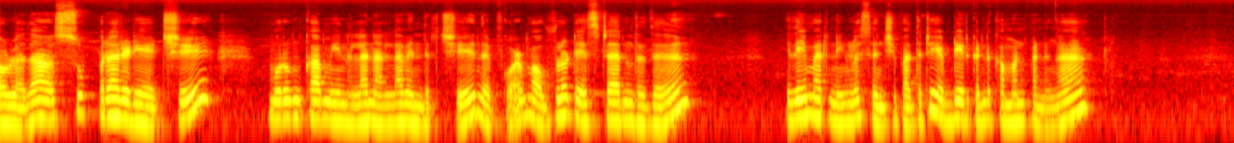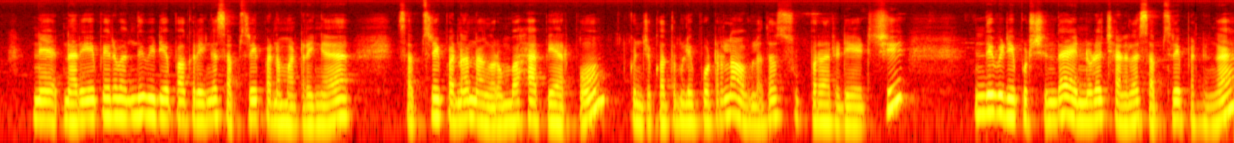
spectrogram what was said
அவ்வளோதான் சூப்பராக ரெடி ஆயிடுச்சு. முருங்கைக்காய் மீனெல்லாம் நல்லா வெந்துருச்சு. இந்த குழம்பு அவ்வளோ டேஸ்ட்டாக இருந்தது. இதே மாதிரி நீங்களும் செஞ்சு பார்த்துட்டு எப்படி இருக்குன்ட்டு கமெண்ட் பண்ணுங்கள் நே நிறைய பேர் வந்து வீடியோ பார்க்குறீங்க சப்ஸ்கிரைப் பண்ண மாட்டேறீங்க. சப்ஸ்கிரைப் பண்ணால் நாங்கள் ரொம்ப ஹாப்பியாக இருப்போம். கொஞ்சம் கொத்தமல்லி போட்டுடலாம் அவ்வளோதான் சூப்பராக ரெடி ஆகிடுச்சு இந்த வீடியோ பிடிச்சிருந்தா என்னோடய சேனலை சப்ஸ்கிரைப் பண்ணுங்கள்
